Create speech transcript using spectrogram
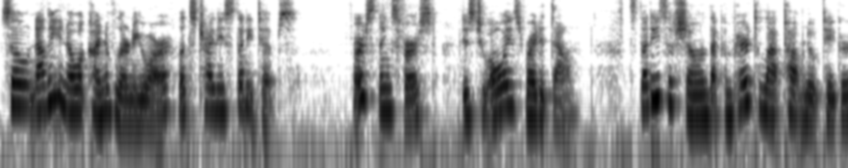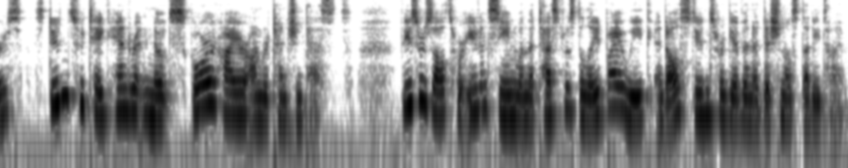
So, now that you know what kind of learner you are, let's try these study tips. First things first is to always write it down. Studies have shown that compared to laptop note takers, students who take handwritten notes score higher on retention tests. These results were even seen when the test was delayed by a week and all students were given additional study time.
